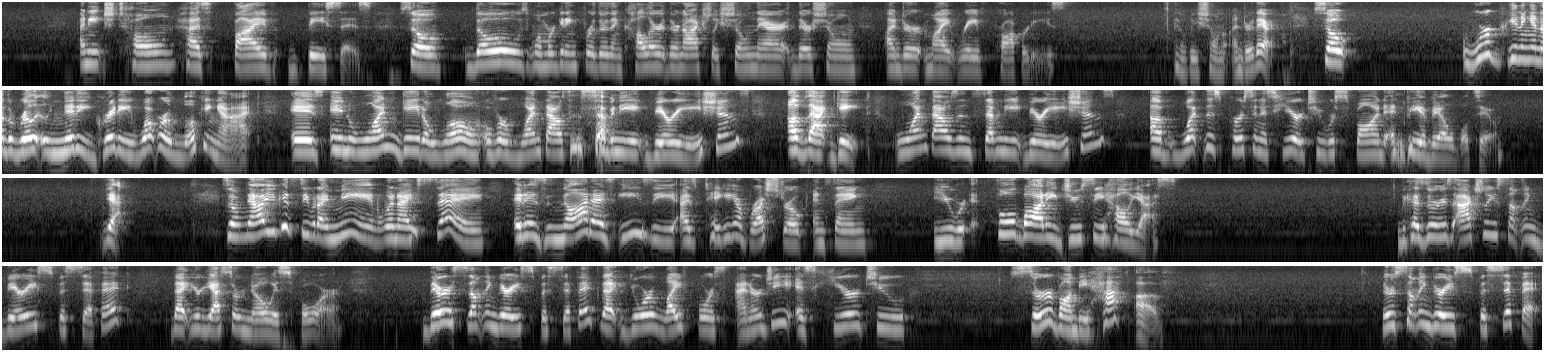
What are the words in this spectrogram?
and each tone has five bases. So those, when we're getting further than color, they're not actually shown there. They're shown under my rave properties. It'll be shown under there. So we're getting into the really nitty gritty. What we're looking at is in one gate alone over 1,078 variations of that gate. 1,078 variations of what this person is here to respond and be available to. Yeah. So now you can see what I mean when I say it is not as easy as taking a brushstroke and saying, you were full body, juicy, hell yes. Because there is actually something very specific that your yes or no is for. There is something very specific that your life force energy is here to serve on behalf of. There's something very specific.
